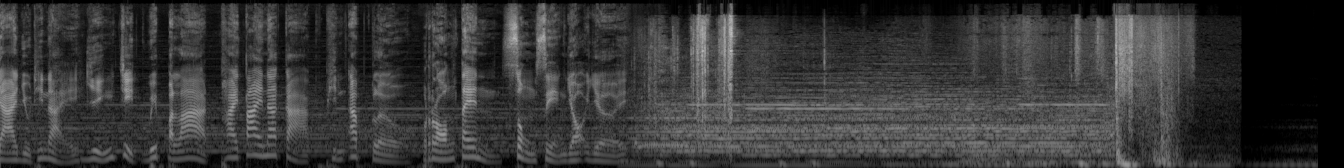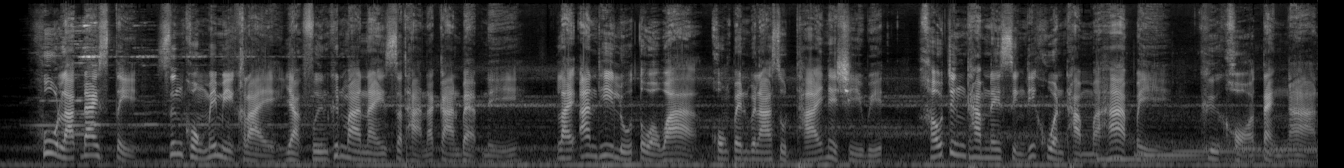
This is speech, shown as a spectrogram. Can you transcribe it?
ยาอยู่ที่ไหน หญิงจิตวิปลาสภายใต้หน้ากากพินอัพเกิลร้องเต้นส่งเสียงเยาะเย้ย คู่รักได้สติ ซึ่งคงไม่มีใครอยากฟื้นขึ้นมาในสถานการณ์แบบนี้ไลอันที่รู้ตัวว่าคงเป็นเวลาสุดท้ายในชีวิต เขาจึงทำในสิ่งที่ควรทำมา 5 ปี คือขอแต่งงาน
